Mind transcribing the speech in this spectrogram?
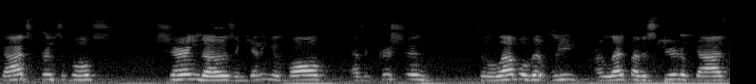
God's principles, sharing those, and getting involved as a Christian to the level that we are led by the Spirit of God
